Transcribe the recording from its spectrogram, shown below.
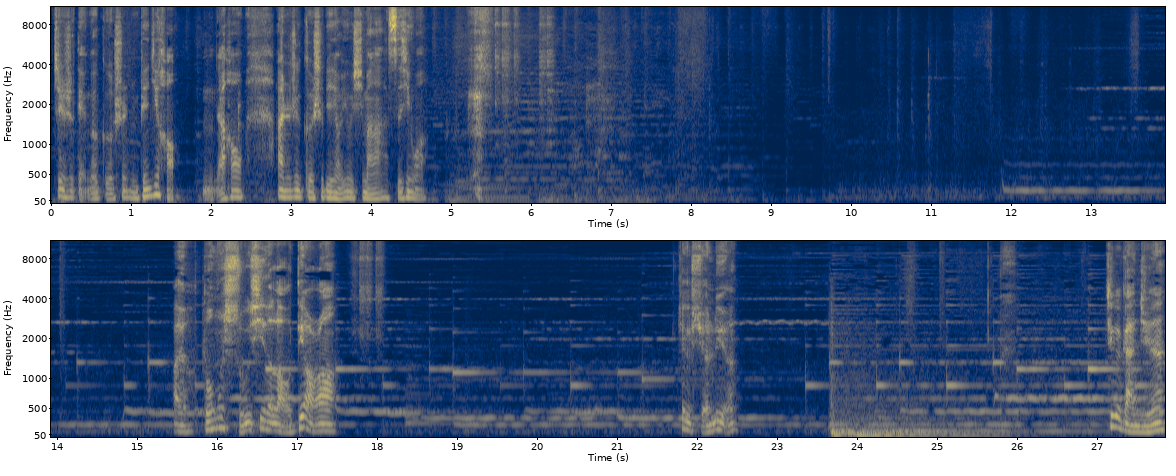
这是点歌格式，你编辑好，嗯，然后按照这个格式编辑，用喜马拉雅私信我。哎呦，多么熟悉的老调啊！这个旋律啊。这个感觉，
